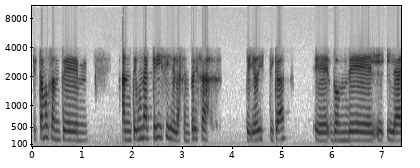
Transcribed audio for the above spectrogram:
estamos ante ante una crisis de las empresas periodísticas eh, donde la,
